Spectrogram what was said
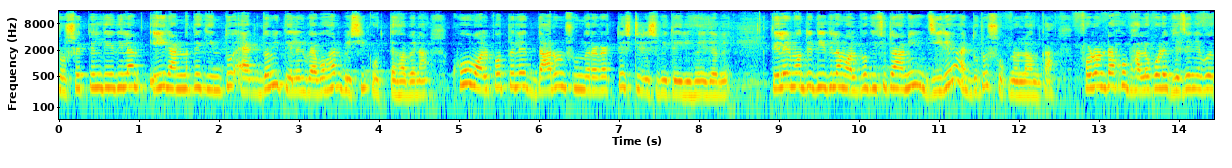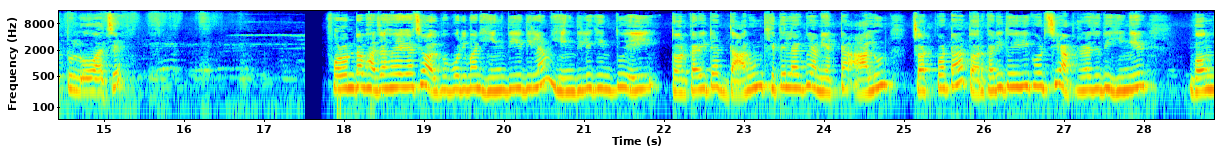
সর্ষের তেল দিয়ে দিলাম। এই রান্নাতে কিন্তু একদমই তেলের ব্যবহার বেশি করতে হবে না। খুব অল্প তেলে দারুণ সুন্দর একটা টেস্টি রেসিপি তৈরি হয়ে যাবে। তেলের মধ্যে দিয়ে দিলাম অল্প কিছুটা আমি জিরে আর দুটো শুকনো লঙ্কা। ফোড়নটা খুব ভালো করে ভেজে নেব, একটু লো আছে। ফোড়নটা ভাজা হয়ে গেছে, অল্প পরিমাণ হিং দিয়ে দিলাম। হিং দিলে কিন্তু এই তরকারিটা দারুণ খেতে লাগবে। আমি একটা আলুর চটপটা তরকারি তৈরি করছি। আপনারা যদি হিঙের গন্ধ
